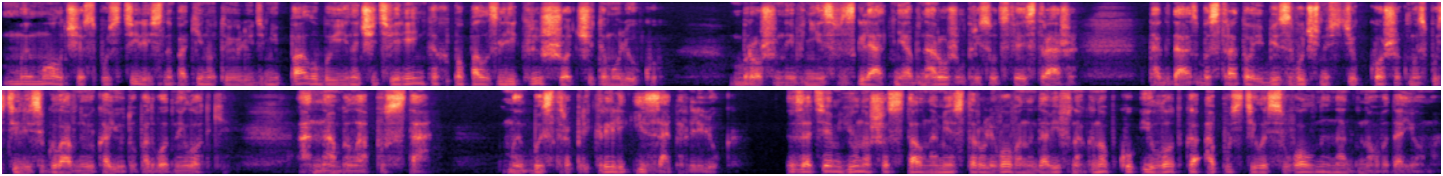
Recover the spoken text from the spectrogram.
Мы молча спустились на покинутую людьми палубу и на четвереньках поползли к решетчатому люку. Брошенный вниз взгляд не обнаружил присутствия стражи. Тогда с быстротой и беззвучностью кошек мы спустились в главную каюту подводной лодки. Она была пуста. Мы быстро прикрыли и заперли люк. Затем юноша стал на место рулевого, надавив на кнопку, и лодка опустилась в волны на дно водоема.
